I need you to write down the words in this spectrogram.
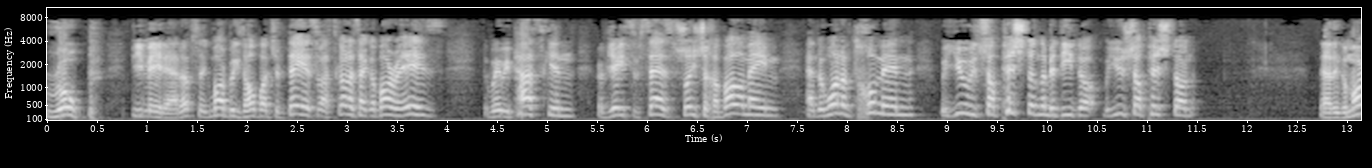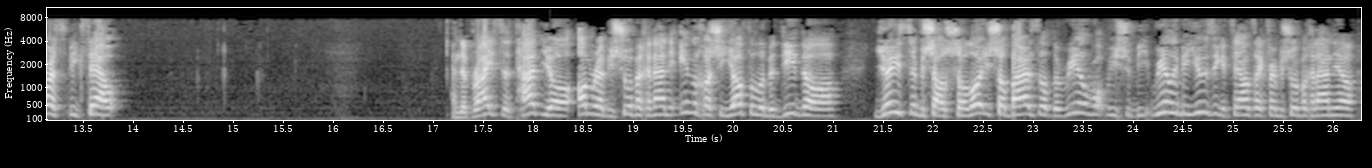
rope be made out of? So Gemara brings a whole bunch of days. So Askanas Gemara is the way we paskin. Rav Yosef says shoysha chabalameim, and the one of tchumin we use shal pishton the medida. We use shal pishton. Now the Gemara speaks out, and the Brisa Tanya Amr Bishur Bechananya In Yafel Bedida Yosef Shal Shaloi Shal Barzel. The real what we should be really be using, it sounds like from Bishur Bechananya,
